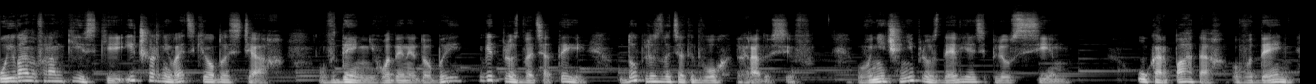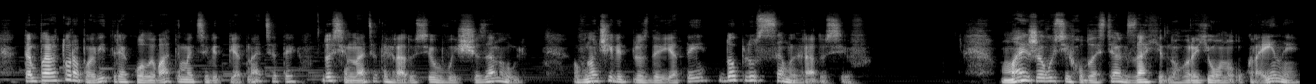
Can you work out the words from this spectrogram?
У Івано-Франківській і Чернівецькій областях в денні години доби від плюс 20 до плюс 22 градусів, в нічні плюс 9 плюс 7. У Карпатах в день температура повітря коливатиметься від 15 до 17 градусів вище за нуль, вночі від плюс 9 до плюс 7 градусів. Майже в усіх областях західного регіону України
